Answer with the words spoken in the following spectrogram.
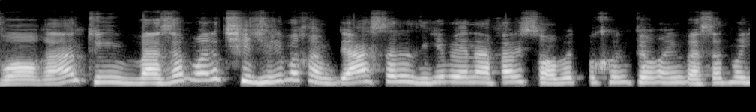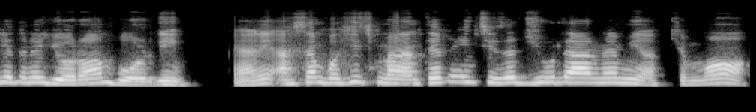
واقعا تو این وسط ما چجوری بخوایم ده سال دیگه به نفری ثابت بکنیم که این وسط ما یه دونه یورو هم بردیم؟ یعنی اصلا با هیچ منطق این چیزا جور در نمیاد که ما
